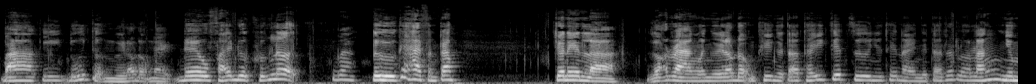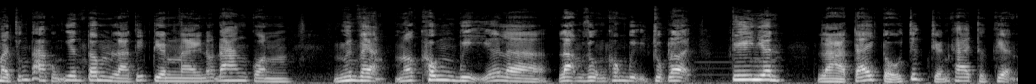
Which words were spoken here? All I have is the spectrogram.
ba cái đối tượng người lao động này đều phải được hưởng lợi vâng. từ cái hai phần trăm. Cho nên là rõ ràng là người lao động khi người ta thấy kết dư như thế này người ta rất lo lắng nhưng mà chúng ta cũng yên tâm là cái tiền này nó đang còn nguyên vẹn nó không bị là lạm dụng không bị trục lợi tuy nhiên là cái tổ chức triển khai thực hiện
